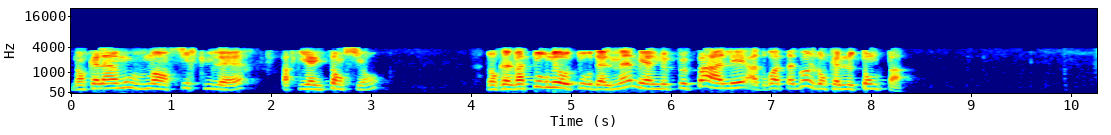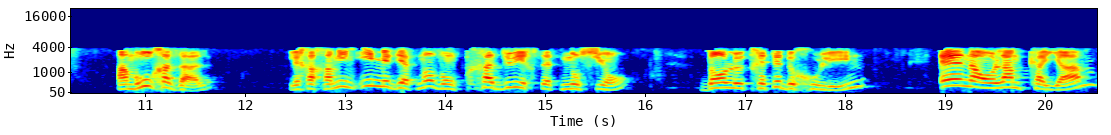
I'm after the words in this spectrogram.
Donc elle a un mouvement circulaire parce qu'il y a une tension, donc elle va tourner autour d'elle-même et elle ne peut pas aller à droite, à gauche, donc elle ne tombe pas. Amrou Chazal, les Chachamim immédiatement vont traduire cette notion dans le traité de Choulin, En haolam kayam,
